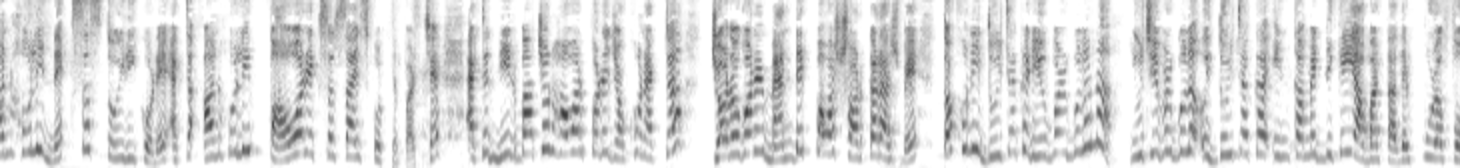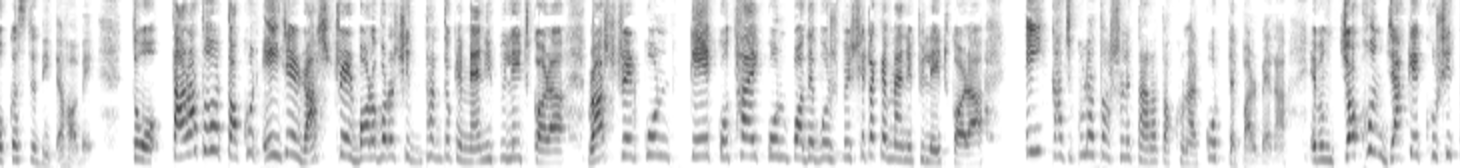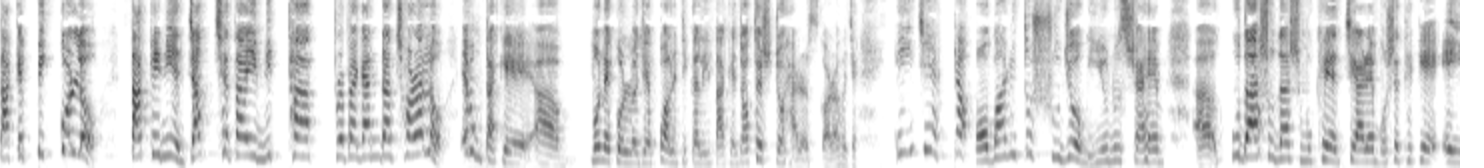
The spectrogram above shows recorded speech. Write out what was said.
আনহোলি নেক্সাস তৈরি করে একটা আনহোলি পাওয়ার এক্সারসাইজ করতে পারছে। একটা নির্বাচন হওয়ার পরে যখন একটা জনগণের ম্যান্ডেট পাওয়ার সরকার আসবে, তখন এই দুই টাকার ইউবারগুলো না ইউটিউবারগুলো ওই দুই টাকা ইনকামের দিকেই আবার তাদের পুরো ফোকাসটা দিতে হবে। তো তারা তো তখন এই যে রাষ্ট্রের বড় বড় সিদ্ধান্তকে ম্যানিপুলেট করা, রাষ্ট্রের কোন কে কোথায় কোন পদে বসবে সেটাকে ম্যানিপুলেট করা এই কাজগুলো তো আসলে তারা তখন আর করতে পারবে না। এবং যখন যাকে খুশি তাকে পিক করল, তাকে নিয়ে যাচ্ছে তাই মিথ্যা প্রপাগান্ডা ছড়ালো এবং তাকে মনে করল যে পলিটিক্যালি তাকে যথেষ্ট হ্যারাস করা হয়েছে। এই যে একটা অবারিত সুযোগ ইউনুস সাহেব উদাস উদাস মুখে চেয়ারে বসে থেকে এই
